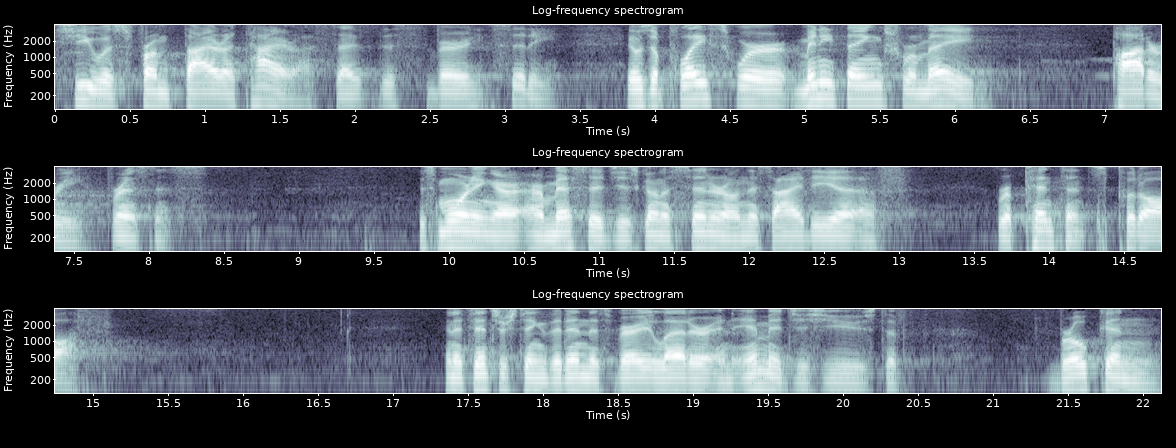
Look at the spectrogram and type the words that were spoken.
she was from Thyatira, this very city. It was a place where many things were made, pottery, for instance. This morning, our, our message is going to center on this idea of repentance put off. And it's interesting that in this very letter, an image is used of broken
